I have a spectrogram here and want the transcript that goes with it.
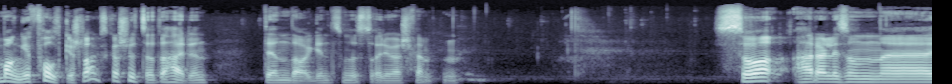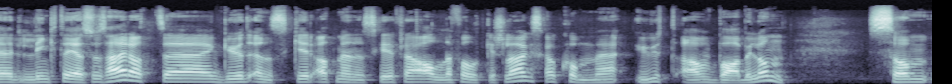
mange folkeslag skal slutte seg til Herren den dagen, som det står i vers 15. Så her er liksom eh, link til Jesus her, at eh, Gud ønsker at mennesker fra alle folkeslag skal komme ut av Babylon, som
